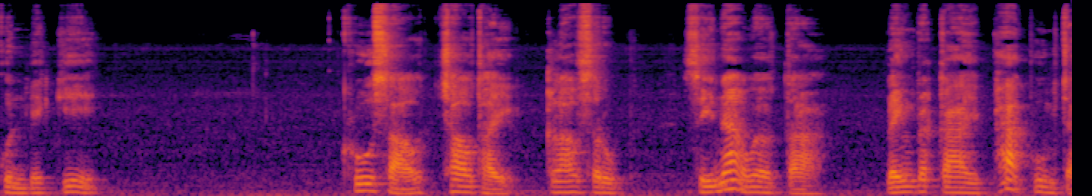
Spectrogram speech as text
คุณเบกกี้ ครูสาวชาวไทยกล่าวสรุป สีหน้าแววตา เปล่งประกายภาคภูมิใจ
